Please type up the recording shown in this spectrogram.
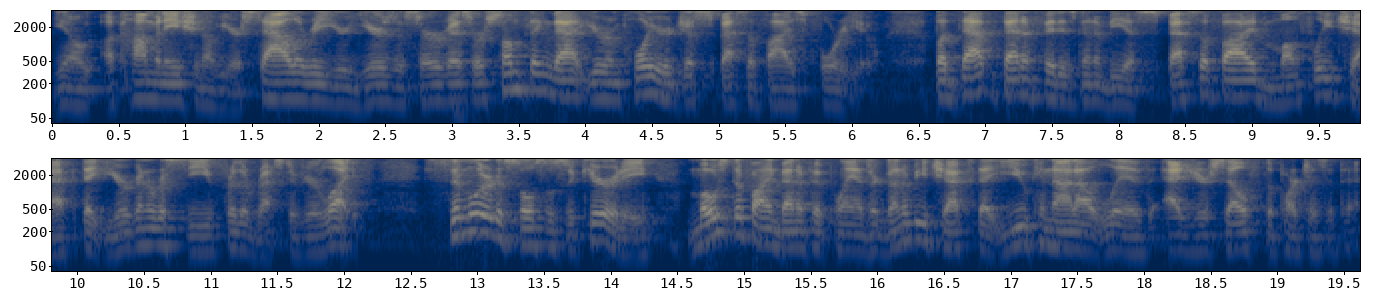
you know, a combination of your salary, your years of service, or something that your employer just specifies for you. But that benefit is going to be a specified monthly check that you're going to receive for the rest of your life. Similar to Social Security, most defined benefit plans are going to be checks that you cannot outlive as yourself, the participant.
